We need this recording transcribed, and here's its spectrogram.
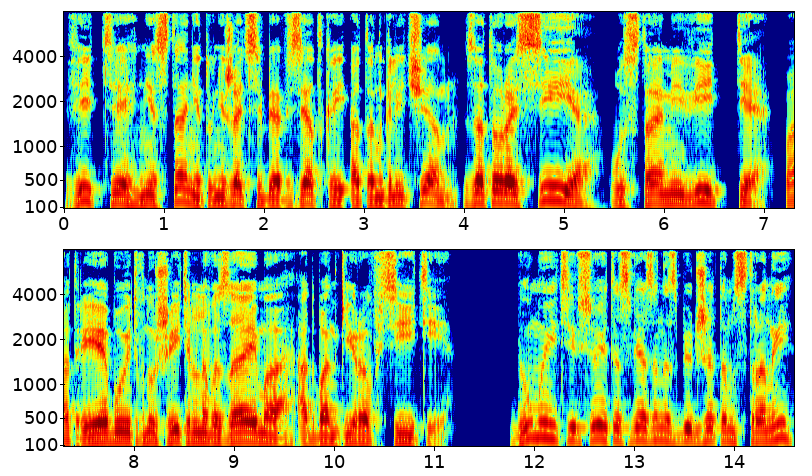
Витте не станет унижать себя взяткой от англичан, зато Россия устами Витте потребует внушительного займа от банкиров Сити. Думаете, все это связано с бюджетом страны?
